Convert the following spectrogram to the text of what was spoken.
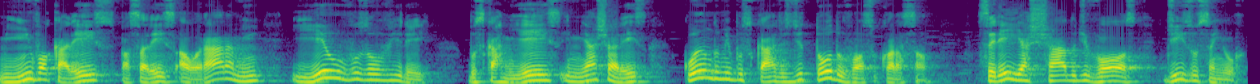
me invocareis, passareis a orar a mim, e eu vos ouvirei. Buscar-me-eis e me achareis quando me buscardes de todo o vosso coração. Serei achado de vós, diz o Senhor,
